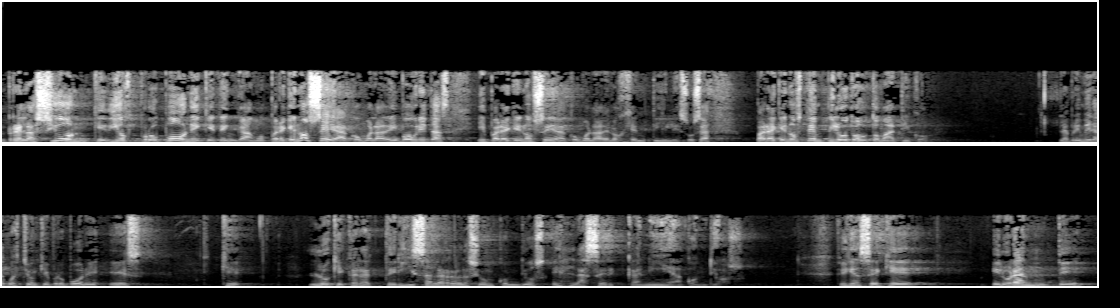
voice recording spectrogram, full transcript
relación que Dios propone que tengamos, para que no sea como la de hipócritas y para que no sea como la de los gentiles, o sea, para que no esté en piloto automático. La primera cuestión que propone es que lo que caracteriza la relación con Dios es la cercanía con Dios. Fíjense que el orante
